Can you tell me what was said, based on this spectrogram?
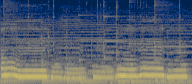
Mm-hmm.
